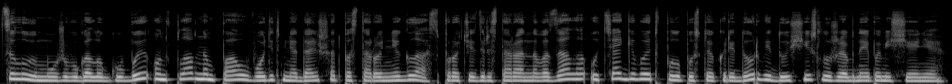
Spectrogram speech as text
Целую мужа в уголок губы, он в плавном па уводит меня дальше от посторонних глаз, прочь из ресторанного зала, утягивает в полупустой коридор, ведущий в служебные помещения.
